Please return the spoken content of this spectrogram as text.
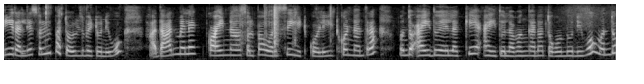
ನೀರಲ್ಲಿ ಸ್ವಲ್ಪ ತೊಳೆದುಬಿಟ್ಟು ನೀವು ಅದಾದಮೇಲೆ ಕಾಯಿನ್ನ ಸ್ವಲ್ಪ ಒರೆಸಿ ಇಟ್ಕೊಳ್ಳಿ. ಇಟ್ಕೊಂಡ ನಂತರ ಒಂದು ಐದು ಏಲಕ್ಕಿ, ಐದು ಲವಂಗನ ತೊಗೊಂಡು ನೀವು ಒಂದು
